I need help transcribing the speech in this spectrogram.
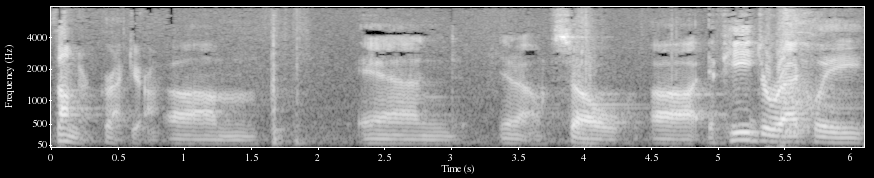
Sumner, correct, Your Honor. Um, And, you know, so uh, if he directly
